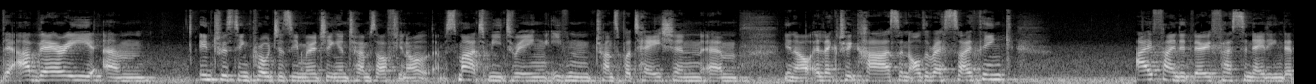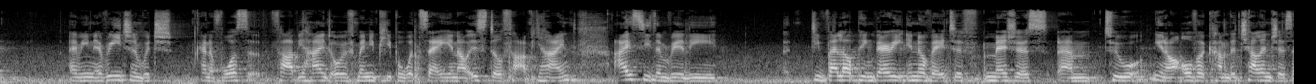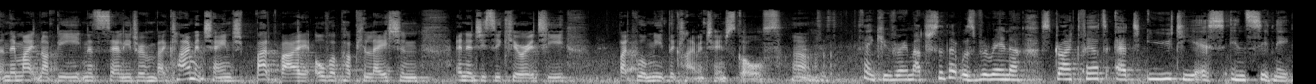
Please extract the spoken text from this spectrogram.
there are very um, interesting projects emerging in terms of you know smart metering, even transportation, um, you know electric cars and all the rest. So I think I find it very fascinating that I mean a region which kind of was far behind, or if many people would say you know is still far behind, I see them really developing very innovative measures um, to you know overcome the challenges and they might not be necessarily driven by climate change but by overpopulation energy security but will meet the climate change goals. Um, Thank you very much. So that was Verena Streitfeld at UTS in Sydney.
